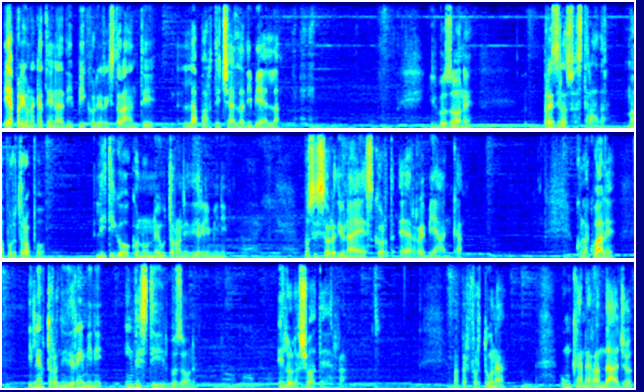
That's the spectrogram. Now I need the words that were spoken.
e aprì una catena di piccoli ristoranti, la particella di Biella. Il bosone prese la sua strada, ma purtroppo litigò con un neutrone di Rimini, possessore di una escort R bianca, con la quale il neutrone di Rimini investì il bosone e lo lasciò a terra. Ma per fortuna, un cane randagio,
